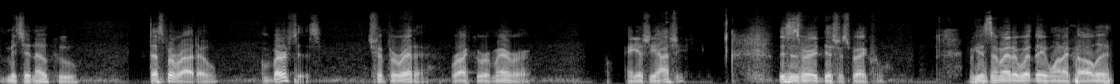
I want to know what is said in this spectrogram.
Michinoku, Desperado versus Trent Beretta, Rocky Romero, and Yoshihashi. This is very disrespectful because no matter what they want to call it,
